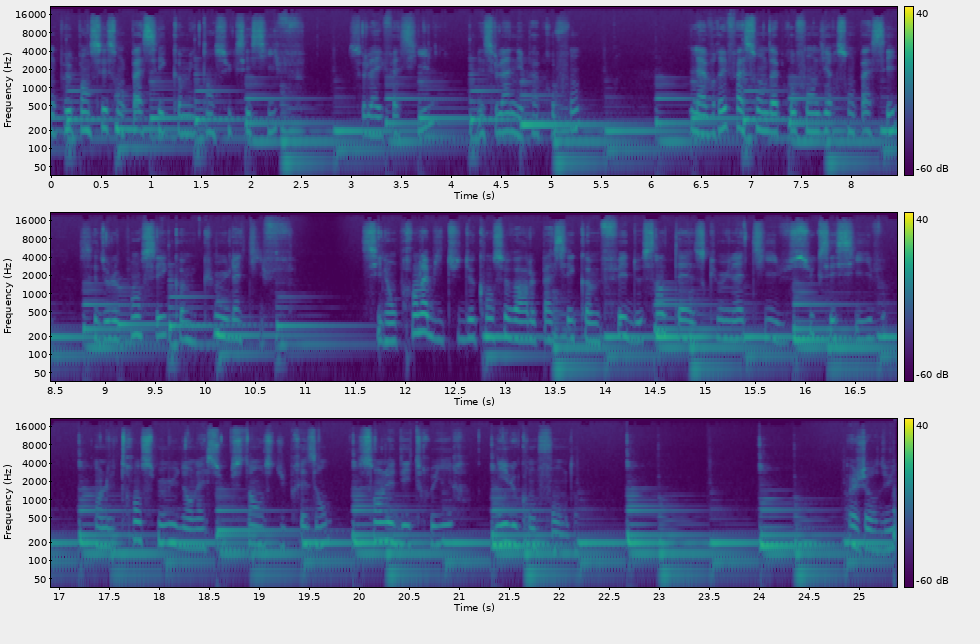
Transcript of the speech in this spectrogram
On peut penser son passé comme étant successif, cela est facile, mais cela n'est pas profond. La vraie façon d'approfondir son passé, c'est de le penser comme cumulatif. Si l'on prend l'habitude de concevoir le passé comme fait de synthèses cumulatives successives, on le transmue dans la substance du présent sans le détruire ni le confondre. Aujourd'hui,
